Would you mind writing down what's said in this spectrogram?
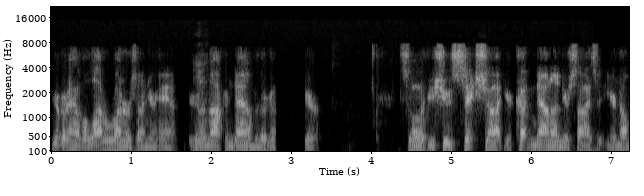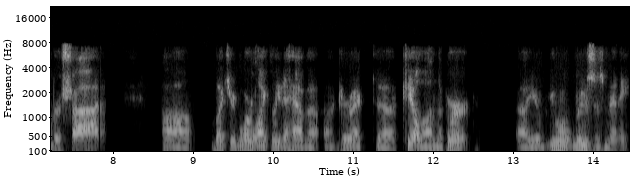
you're going to have a lot of runners on your hand. You're going to knock them down, but they're going to appear. So if you shoot six shot, you're cutting down on your size, your number of shot, uh, but you're more likely to have a, a direct uh, kill on the bird. Uh, you, you won't lose as many.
